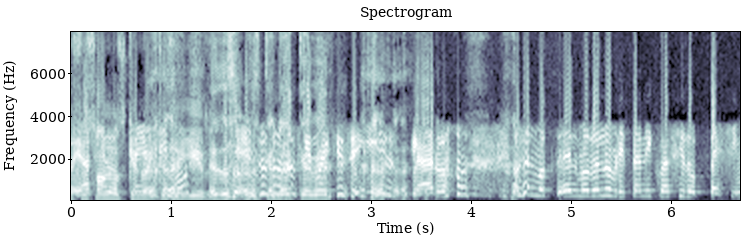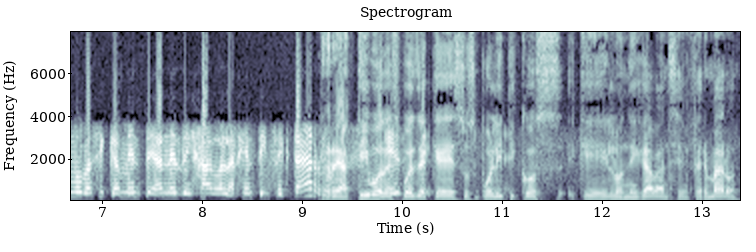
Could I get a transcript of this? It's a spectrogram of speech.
Esos son los que no hay que seguir. Esos son los que, no, hay que, hay que seguir, claro. O sea, el, modelo británico ha sido pésimo, básicamente han dejado a la gente infectar. Reactivo después de este que sus políticos que lo negaban se enfermaron.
